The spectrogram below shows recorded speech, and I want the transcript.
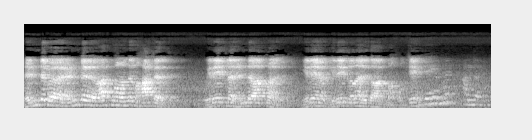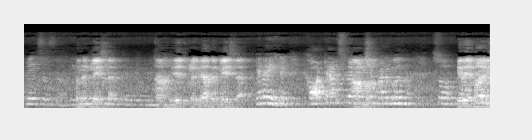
ரெண்டு ரெண்டு ஆத்மா வந்து நம்ம ஹார்ட்ல இருக்கு. இதயத்துல ரெண்டு ஆத்மா இருக்கு. இதய இதயத்துல தான் இருக்கு ஆத்மா. ஓகே இதயமே அந்த. அந்த place ல. ஆ இதயத்துக்குள்ள அந்த பிளேஸ்ல இதே மாதிரி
